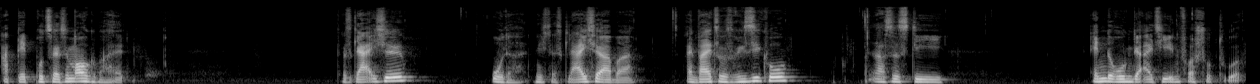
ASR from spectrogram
Update-Prozess im Auge behalten. Das gleiche, oder nicht das gleiche, aber ein weiteres Risiko, das ist die Änderung der IT-Infrastruktur.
